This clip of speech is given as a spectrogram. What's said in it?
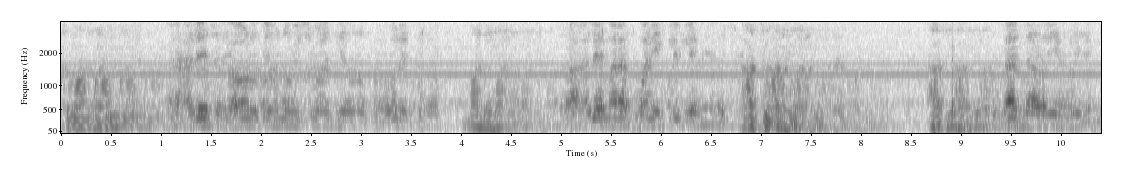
ખમા ખમા અને હાલે છે ભાવનો દેવનો વિશ્વાસ દેવનો ભાવો લઈને કરો માડી તો હાલે મારા ભગવાન એકલી જ લઈને હાસુ હાસુ રાત દાડો એકલી લઈને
